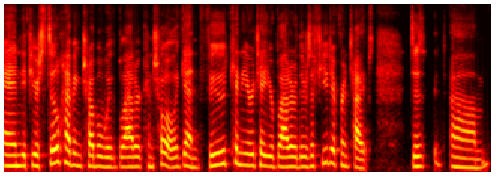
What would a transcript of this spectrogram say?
And if you're still having trouble with bladder control, again, food can irritate your bladder. There's a few different types. Um,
